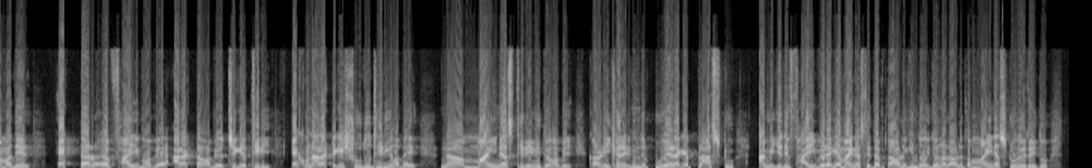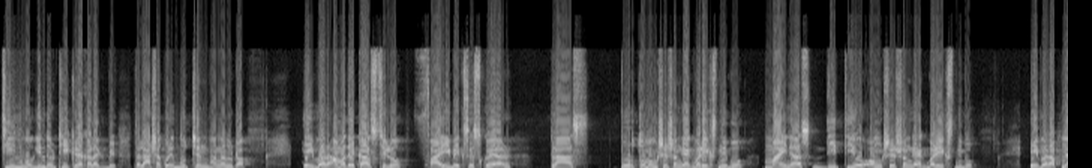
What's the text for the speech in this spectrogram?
আমাদের একটার ফাইভ হবে আর একটা হবে হচ্ছে গিয়ে থ্রি এখন আর একটা কি শুধু থ্রি হবে? না মাইনাস থ্রি নিতে হবে। কারণ এখানে কিন্তু টু এর আগে প্লাস টু আমি যদি ফাইভের আগে মাইনাস দিতাম, তাহলে কিন্তু হইতো না। তাহলে তো মাইনাস টু হয়ে যেত চিহ্ন কিন্তু ঠিক রাখা লাগবে। তাহলে আশা করি বুঝছেন ভাঙানোটা এইবার আমাদের কাজ ছিল ফাইভ এক্স স্কোয়ার প্লাস প্রথম অংশের সঙ্গে একবার এক্স নিব মাইনাস দ্বিতীয় অংশের সঙ্গে একবার এক্স নিব। এবার আপনি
